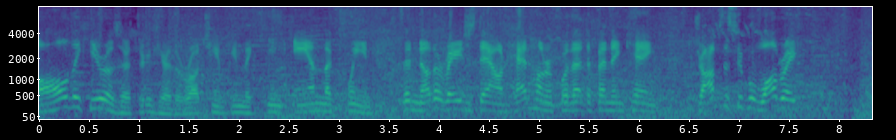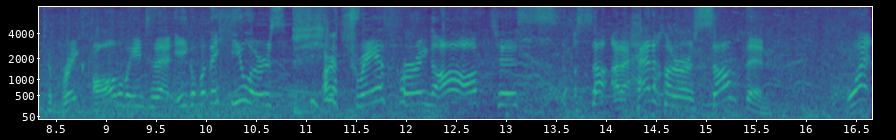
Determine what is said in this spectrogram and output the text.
All the heroes are through here. The Royal Champion, the King, and the Queen. It's another Rage down. Headhunter for that defending King. Drops the Super Wall Break to break all the way into that Eagle, but the healers are transferring off to a Headhunter or something. What?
